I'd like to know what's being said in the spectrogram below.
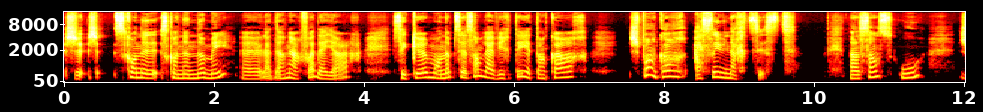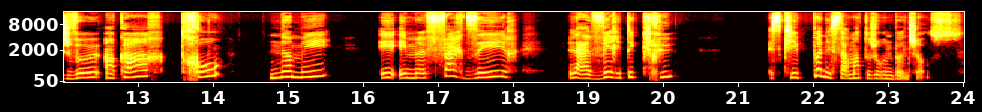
ce qu'on a, nommé euh, la dernière fois d'ailleurs, c'est que mon obsession de la vérité est encore, je suis pas encore assez une artiste, dans le sens où je veux encore trop nommer et me faire dire la vérité crue, ce qui est pas nécessairement toujours une bonne chose.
